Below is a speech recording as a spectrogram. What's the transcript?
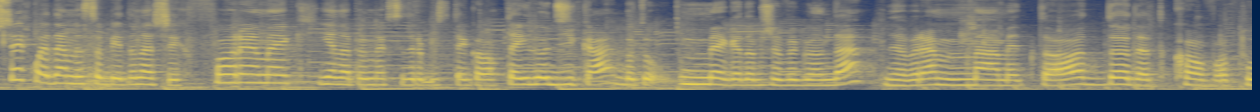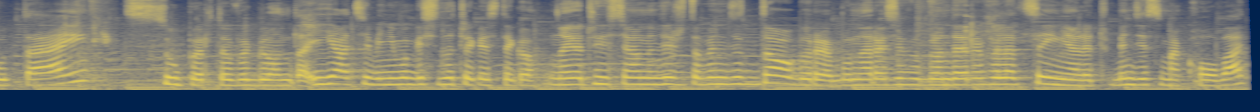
przekładamy sobie do naszych foremek. Ja na pewno chcę zrobić tego tej lodzika, bo to mega dobrze wygląda. Dobra, mamy to. Dodatkowo tutaj. Super to wygląda. I ja Ciebie nie mogę się doczekać tego. No i oczywiście mam nadzieję, że to będzie dobre, bo na razie wygląda rewelacyjnie ale czy będzie smakować?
